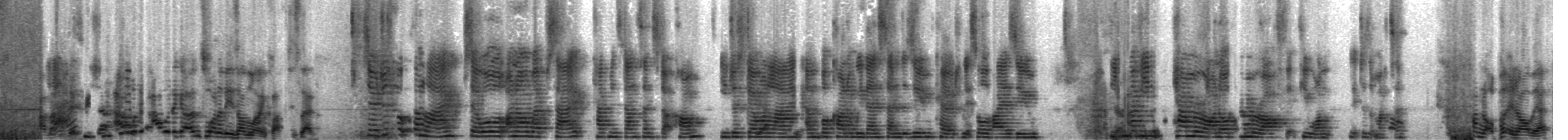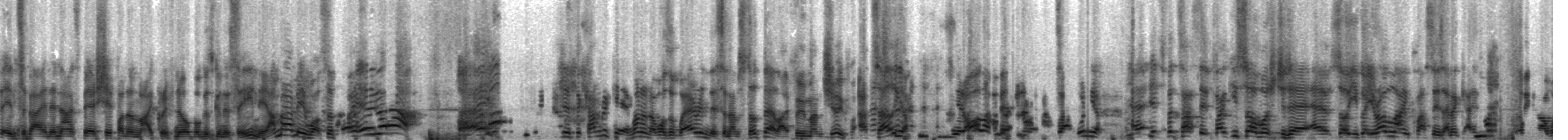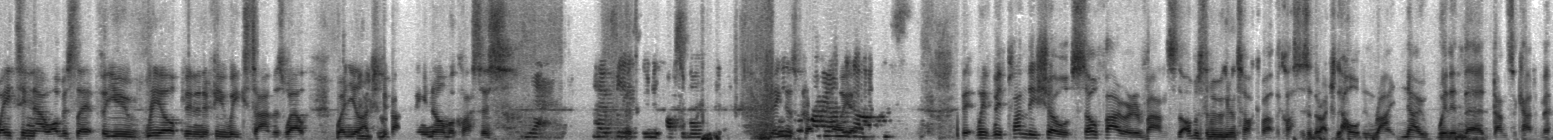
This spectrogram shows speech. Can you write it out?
I might. I would. I would have got onto one of these online classes then. so just booked online so all on our website cadmansdancecentre.com you just go online and book on and we then send a zoom code and it's all via zoom you can have your camera on or camera off if you want it doesn't matter I'm not putting all the effort into buying a nice bit of chiffon and lycra if no bugger's going to see me. I'm, I mean, what's the point in that? Hey? If the camera came on and I wasn't wearing this and I'm stood there like Fu Manchu, I tell you, you'd all have a bit of an wouldn't you? Uh, it's fantastic. Thank you so much today. Uh, so you've got your online classes, and I, I, we are waiting now, obviously, for you reopening in a few weeks' time as well, when you'll actually be back in your normal classes. Yeah. Hopefully as soon as possible. Fingers We'll crossed. carry on for you. regardless. But We've, we've planned these shows so far in advance that obviously we were going to talk about the classes that they're actually holding right now within their dance academy.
